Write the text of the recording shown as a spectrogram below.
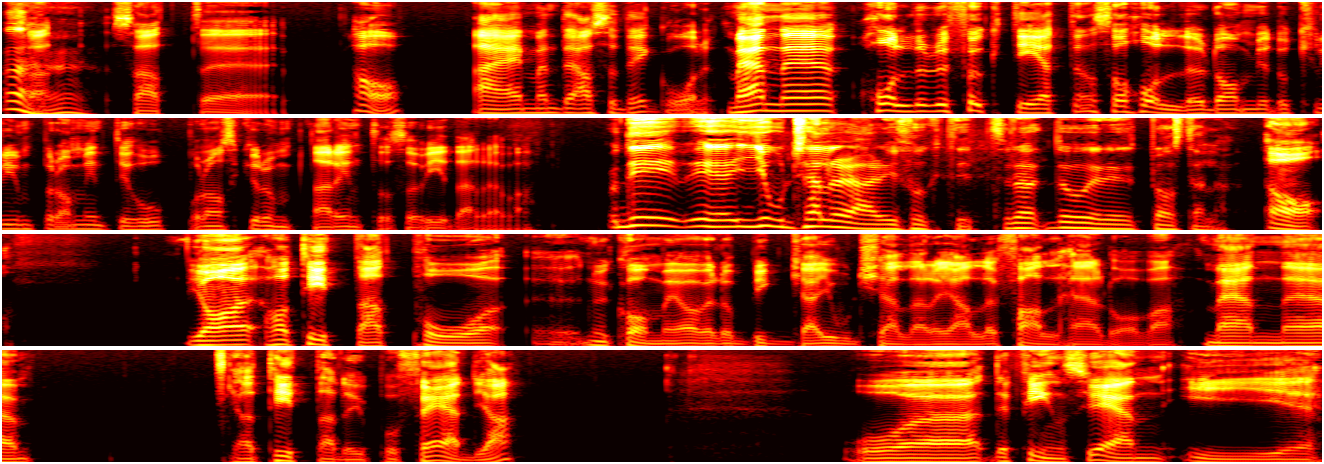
Så, att- så att, eh, ja. Nej, men det, alltså det går. Men eh, håller du fuktigheten så håller de ju, då krymper de inte ihop och de skrumpnar inte och så vidare. va. Och det är, eh, jordkällare är ju fuktigt, så då, är det ett bra ställe. Ja. Jag har tittat på, eh, nu kommer jag väl att bygga jordkällare i alla fall här då va. Men eh, jag tittade ju på Fädja. Och eh, det finns ju en i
